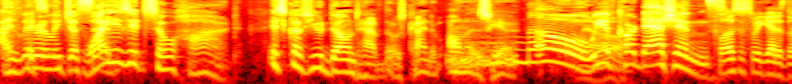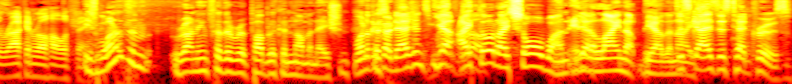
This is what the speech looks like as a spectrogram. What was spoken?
I literally just Why said- is it so hard? It's because you don't have those kind of honors here. No, we have Kardashians. Closest we get is the Rock and Roll Hall of Fame. Is one of them running for the Republican nomination? One of the 'Cause- Kardashians? Might Yeah, as I well. thought I saw one in Yeah. the lineup the other night. Disguised as Ted Cruz.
